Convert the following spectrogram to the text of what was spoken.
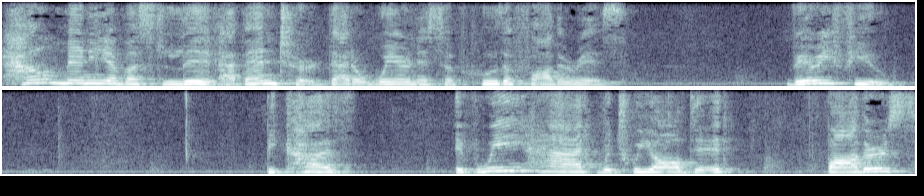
How many of us live, have entered that awareness of who the Father is? Very few. Because if we had, which we all did, fathers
